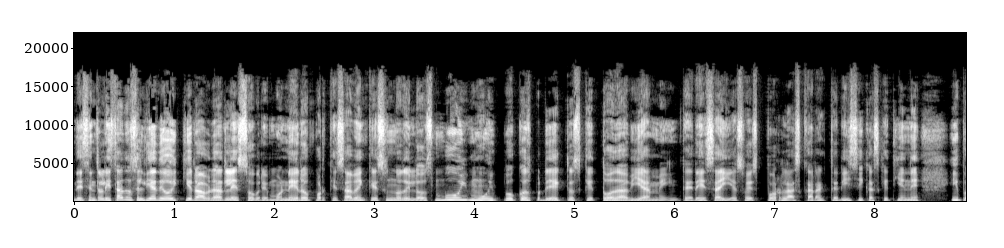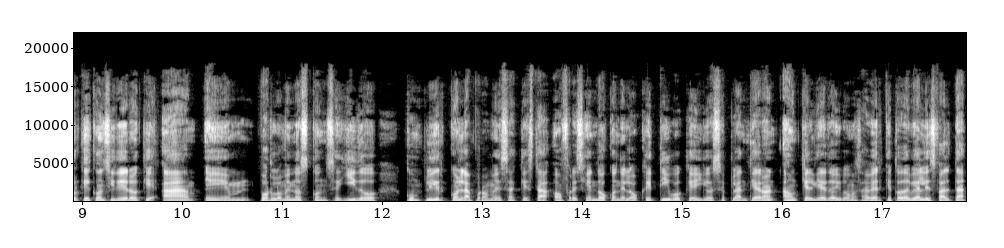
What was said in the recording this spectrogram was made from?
Descentralizados, el día de hoy quiero hablarles sobre Monero porque saben que es uno de los muy muy pocos proyectos que todavía me interesa y eso es por las características que tiene y porque considero que ha em, por lo menos conseguido cumplir con la promesa que está ofreciendo con el objetivo que ellos se plantearon, aunque el día de hoy vamos a ver que todavía les falta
